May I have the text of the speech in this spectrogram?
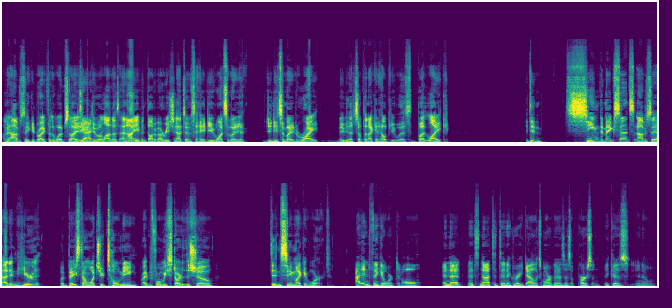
I mean, obviously he could write for the website. He could do a lot of those. And I even thought about reaching out to him and say, Hey, do you want somebody to, do you need somebody to write? Maybe that's something I could help you with. But like, it didn't seem to make sense. And obviously I didn't hear it, but based on what you told me right before we started the show, didn't seem like it worked. I didn't think it worked at all. And that that's not to denigrate Alex Marvez as a person because, you know,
